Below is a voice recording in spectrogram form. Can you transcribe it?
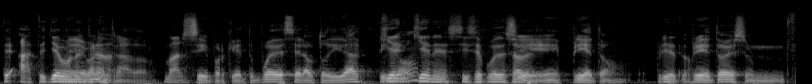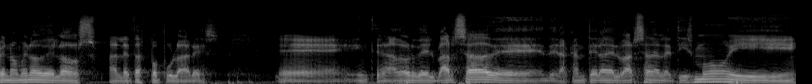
Te, ah, te lleva me un lleva un entrenador. entrenador. Vale. Sí, porque tú puedes ser autodidáctico. ¿Quién, quién es, si se puede saber? Sí, Prieto. Prieto. Prieto es un fenómeno de los atletas populares. Eh, entrenador del Barça, de, de la cantera del Barça de atletismo y,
